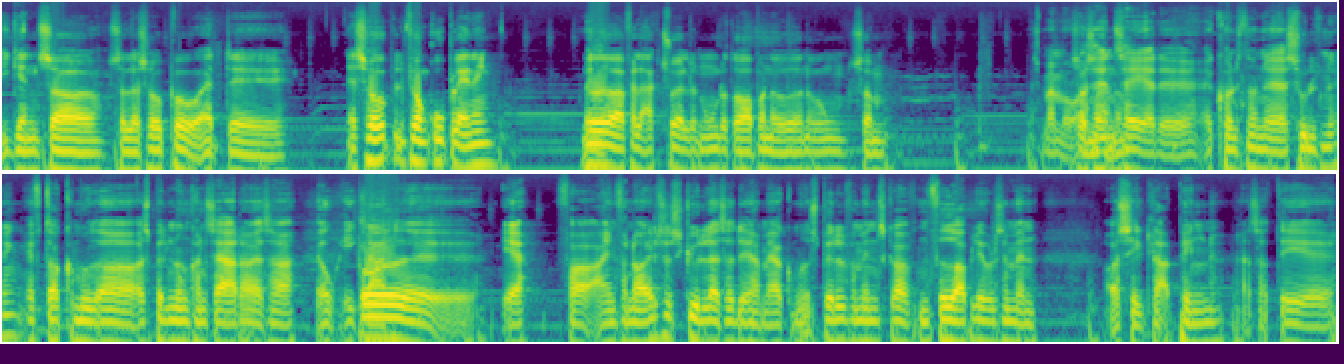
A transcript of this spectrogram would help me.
igen, så, så lad os håbe på, at... Øh, lad os håbe, at vi får en god blanding. Noget i hvert fald aktuelt, og nogen, der dropper noget, og nogen, som... Altså, man må Som også antage, at, øh, at kunstnerne er sultne, ikke? Efter at komme ud og, og spille nogle koncerter. Altså, Jo, helt klart. både øh, ja, for egen fornøjelses skyld, altså det her med at komme ud og spille for mennesker, og den fede oplevelse, men også helt klart pengene. Altså det, øh,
